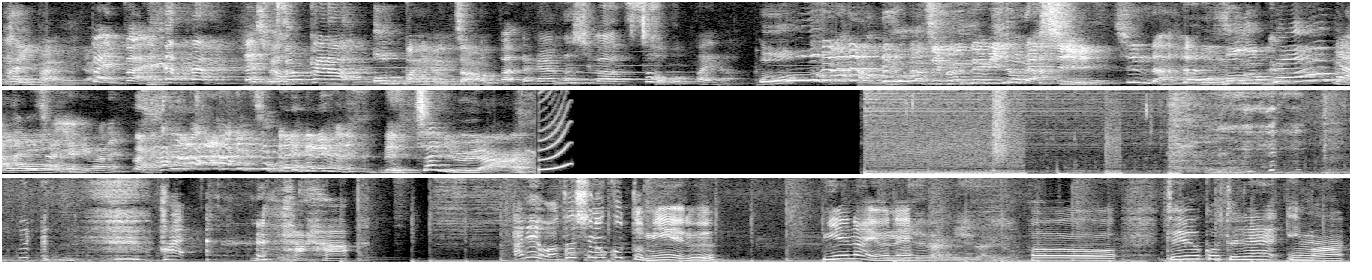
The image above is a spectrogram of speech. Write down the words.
パイパイみたいな。パイパイ。そもっからおっぱいなんちゃうおっぱいだから私はそうおっぱいだおおもう自分で認めし。旬だ。本物か？いやあれちゃんよりはね めっちゃ言うやん。はい。はは。あれ私のこと見える？見えないよ見えねない見えないよ。ということで今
